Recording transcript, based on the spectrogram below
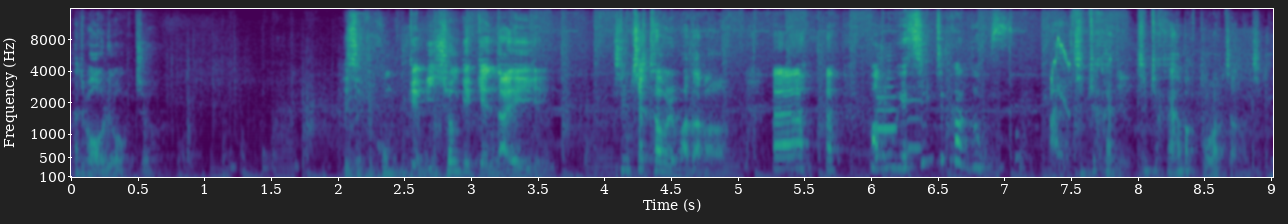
하지만 어림없죠. 이 새끼 공포게 미션게 깬 나의 침착함을 받아라. 방금에 침착한 거 없어. 아, 침착하지. 침착하게 한 바퀴 돌았잖아 지금.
